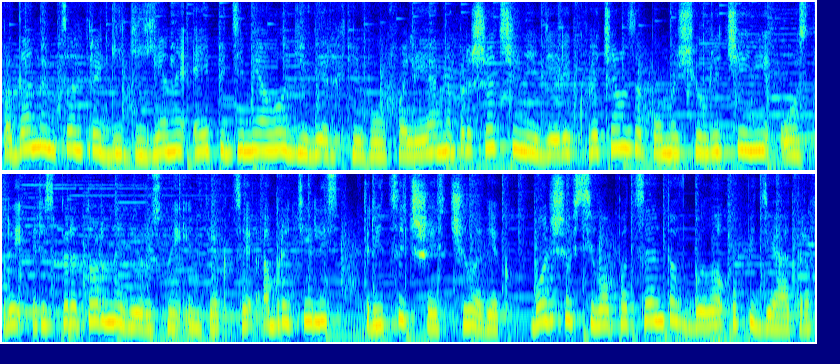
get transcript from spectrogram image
По данным Центра гигиены и эпидемиологии Верхнего Уфалея, на прошедшей неделе к врачам за помощью в лечении острой респираторно-вирусной инфекции обратились 36 человек. Больше всего пациентов было у педиатров.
